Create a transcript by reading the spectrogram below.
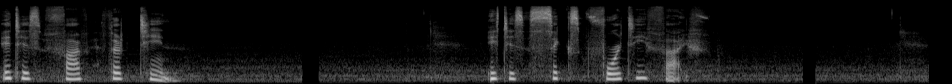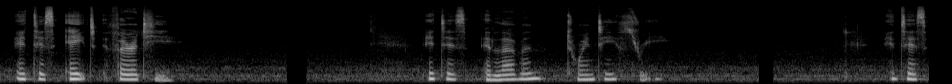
It is 513. It is 645. It is 830. It is 1123. It is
